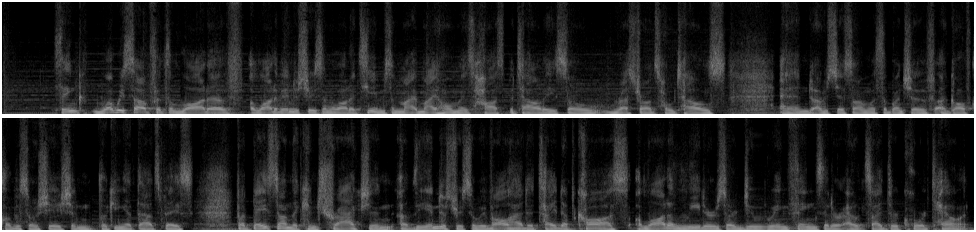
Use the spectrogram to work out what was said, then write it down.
I think what we saw with a lot of a lot of industries and a lot of teams, and my, my home is hospitality, so restaurants, hotels, and I was just on with a bunch of a golf club association looking at that space. But based on the contraction of the industry, so we've all had to tighten up costs. A lot of leaders are doing things that are outside their core talent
